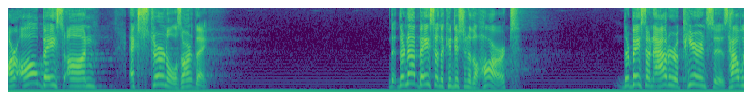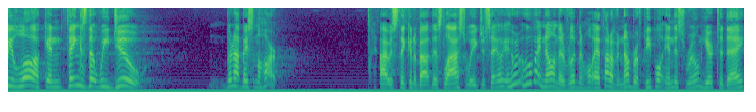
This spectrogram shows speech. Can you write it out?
are all based on externals, aren't they? They're not based on the condition of the heart. They're based on outer appearances, how we look, and things that we do. They're not based on the heart. I was thinking about this last week, just saying, okay, who, who, have I known that have really been holy? I thought of a number of people in this room here today.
